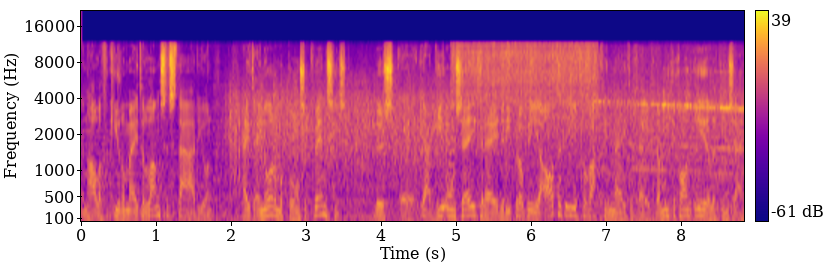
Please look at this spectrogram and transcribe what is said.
een halve kilometer langs het stadion. Heeft enorme consequenties. Dus uh, ja, die onzekerheden die probeer je altijd in je verwachting mee te geven. Daar moet je gewoon eerlijk in zijn.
